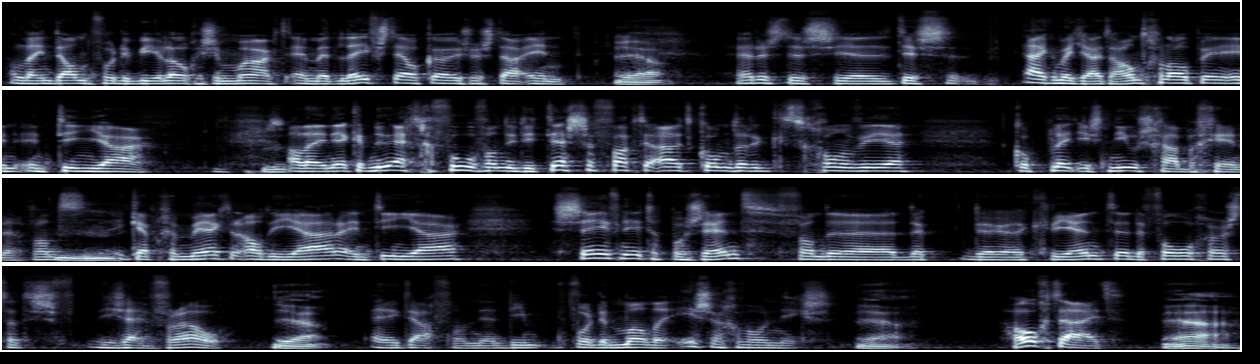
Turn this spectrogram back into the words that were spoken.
Alleen dan voor de biologische markt en met leefstijlkeuzes daarin. Ja. dus dus het is eigenlijk een beetje uit de hand gelopen in, in, in tien jaar. Alleen ik heb nu echt het gevoel van die, die testenfactor uitkomt... dat ik het gewoon weer compleet iets nieuws ga beginnen. Want mm. ik heb gemerkt in al die jaren, in tien jaar... 97% van de, de, de cliënten, de volgers, dat is, die zijn vrouw. Ja. En ik dacht van, die, voor de mannen is er gewoon niks. Ja. Hoog tijd. Ja,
